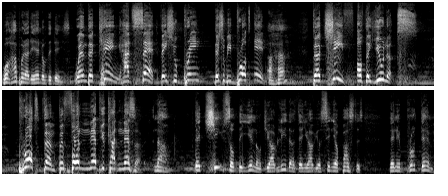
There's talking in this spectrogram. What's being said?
what happened at the end of the days? when the king had said they should bring, they should be brought in, Uh huh. the chief of the eunuchs brought them before Nebuchadnezzar. Now, the chiefs of the eunuch, you have leaders, then you have your senior pastors. Then he brought them.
